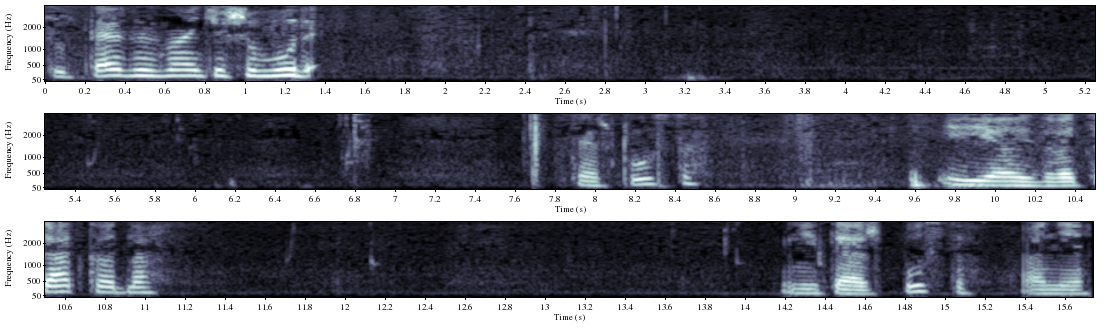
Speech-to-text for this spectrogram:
Тут теж не знаю, що буде. Теж пусто. І ось двадцятка одна. Ній теж пусто, а ні.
